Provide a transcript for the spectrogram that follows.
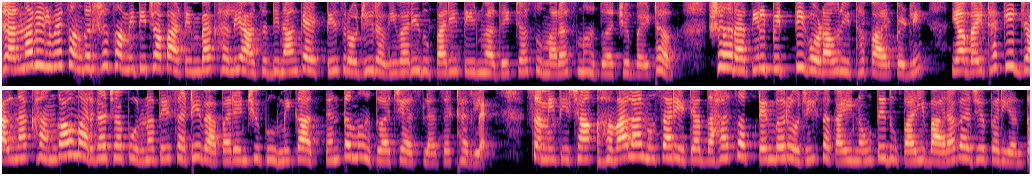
जालना रेल्वे संघर्ष समितीच्या पाठिंब्याखाली आज दिनांक एकतीस रोजी रविवारी दुपारी तीन वाजेच्या सुमारास महत्त्वाची बैठक शहरातील पित्ती गोडाऊन इथं पार पडली. या बैठकीत जालना खामगाव मार्गाच्या पूर्णतेसाठी व्यापाऱ्यांची भूमिका अत्यंत महत्त्वाची असल्याचं ठरलंय. समितीच्या अहवालानुसार येत्या दहा सप्टेंबर सप्टेंबर रोजी सकाळी नऊ ते दुपारी बारा वाजेपर्यंत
